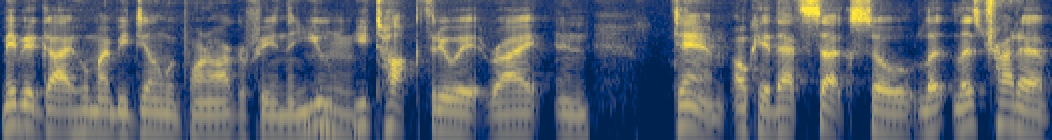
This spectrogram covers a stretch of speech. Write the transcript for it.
maybe a guy who might be dealing with pornography, and then you Mm-hmm. you talk through it, right? And damn, okay, that sucks. So let, let's try to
